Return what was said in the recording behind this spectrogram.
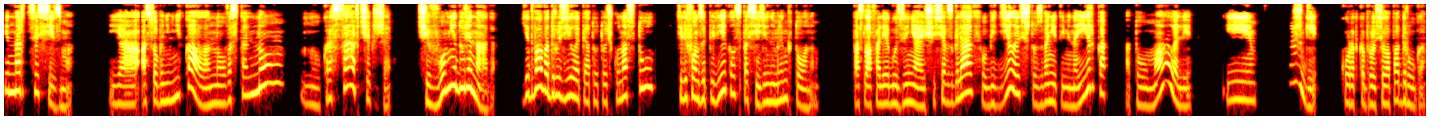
и нарциссизма. Я особо не вникала, но в остальном... Ну, красавчик же! Чего мне дури надо? Едва водрузила пятую точку на стул, телефон запеликал спасительным рингтоном. Послав Олегу извиняющийся взгляд, убедилась, что звонит именно Ирка, а то мало ли. И... «Жги», — коротко бросила подруга.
